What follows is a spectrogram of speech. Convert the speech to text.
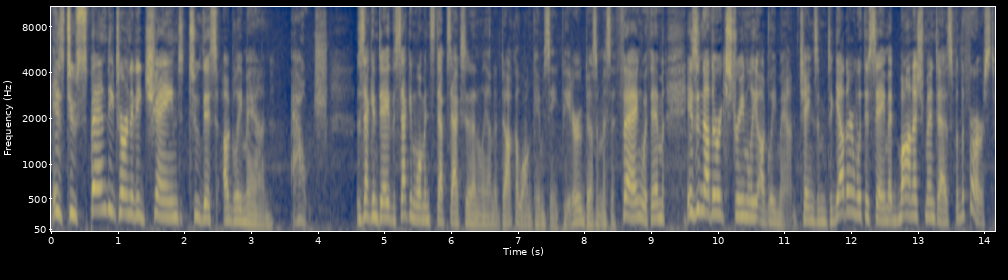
is to spend eternity chained to this ugly man. Ouch. The second day, the second woman steps accidentally on a duck. Along came St. Peter, who doesn't miss a thing. With him is another extremely ugly man. Chains them together with the same admonishment as for the first.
